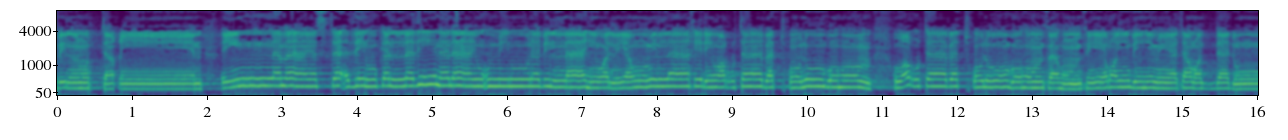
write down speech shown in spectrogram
بالمتقين. إنما يستأذنك الذين لا يؤمنون بالله واليوم الآخر وارتابت قلوبهم وارتابت قلوبهم فهم في ريبهم يترددون.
